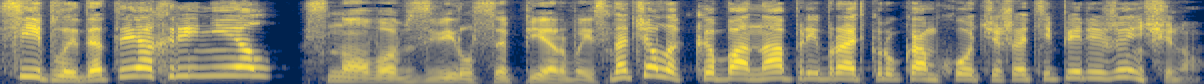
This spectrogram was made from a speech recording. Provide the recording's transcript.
«Сиплый, да ты охренел!» — снова взвился первый. «Сначала кабана прибрать к рукам хочешь, а теперь и женщину».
